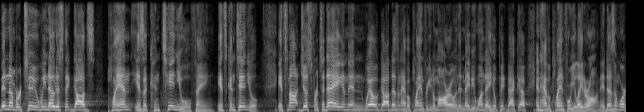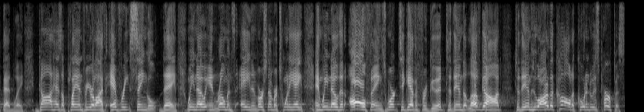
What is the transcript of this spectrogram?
Then, number two, we notice that God's plan is a continual thing. It's continual. It's not just for today and then, well, God doesn't have a plan for you tomorrow and then maybe one day He'll pick back up and have a plan for you later on. It doesn't work that way. God has a plan for your life every single day. We know in Romans 8 and verse number 28, and we know that all things work together for good to them that love God, to them who are the called according to His purpose.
